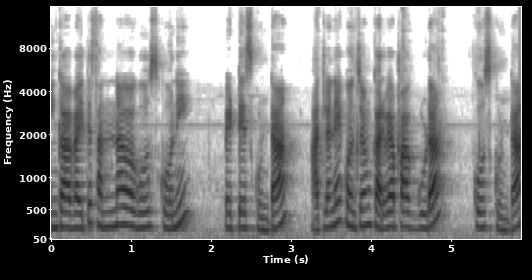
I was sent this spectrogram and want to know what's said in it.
ఇంకా అవైతే సన్నగా కోసుకొని పెట్టేసుకుంటా. అట్లనే కొంచెం కరివేపాకు కూడా కోసుకుంటా.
